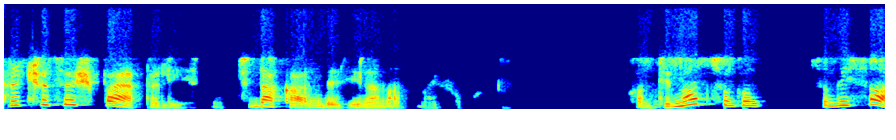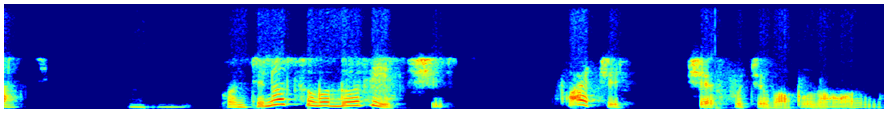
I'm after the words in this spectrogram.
Treceți-o și pe aia pe listă. Și dacă ani de zile n-ați mai făcut. Continuați să, vă, să visați. Mm-hmm. Continuați să vă doriți și faceți șeful ceva până la urmă.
